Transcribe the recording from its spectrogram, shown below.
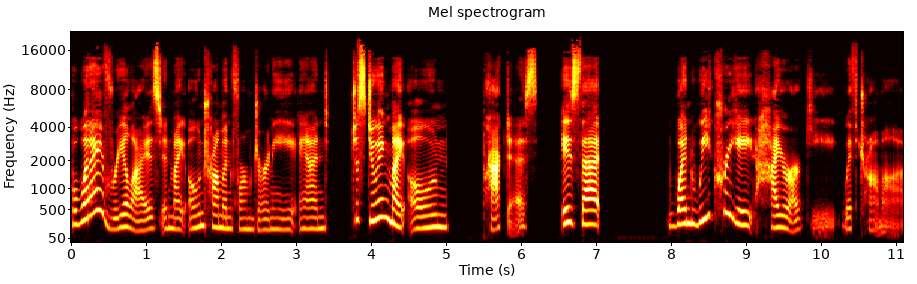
But what I've realized in my own trauma informed journey and just doing my own practice is that when we create hierarchy with trauma,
